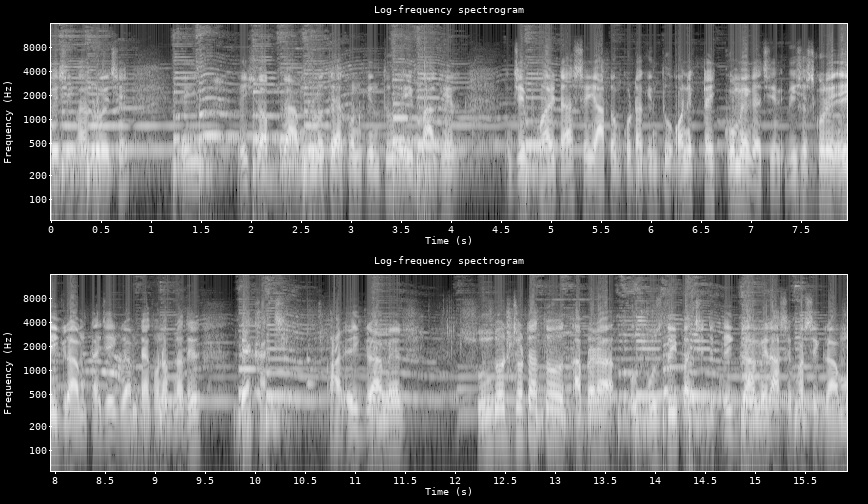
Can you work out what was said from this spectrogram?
বেশিরভাগ রয়েছে। এই এই সব গ্রামগুলোতে এখন কিন্তু এই বাঘের যে ভয়টা, সেই আতঙ্কটা কিন্তু অনেকটাই কমে গেছে। বিশেষ করে এই গ্রামটা যেই গ্রামটা এখন আপনাদের দেখাচ্ছি। আর এই গ্রামের সৌন্দর্যটা তো আপনারা বুঝতেই পারছেন যে এই গ্রামের আশেপাশে গ্রাম্য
